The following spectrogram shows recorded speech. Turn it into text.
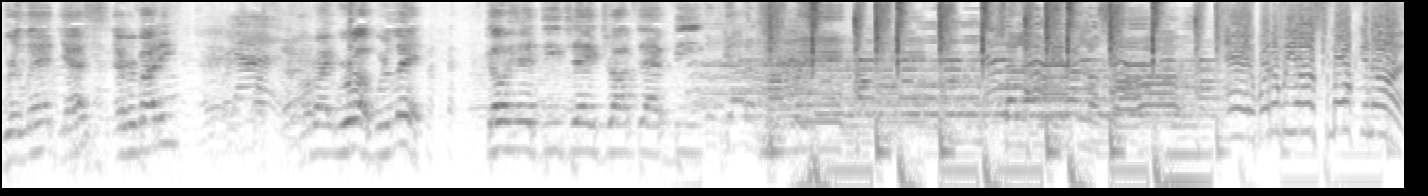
We're lit, yes? Everybody? All right, we're up. We're lit. Go ahead, DJ. Drop that beat. Hey, what are we all smoking on?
